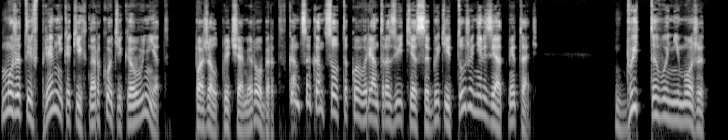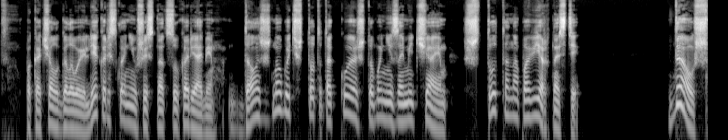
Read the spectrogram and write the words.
Может, и впрямь никаких наркотиков нет? Пожал плечами Роберт. В конце концов, такой вариант развития событий тоже нельзя отметать. «Быть того не может», – покачал головой лекарь, склонившись над сухарями. «Должно быть что-то такое, что мы не замечаем, что-то на поверхности». Да уж,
